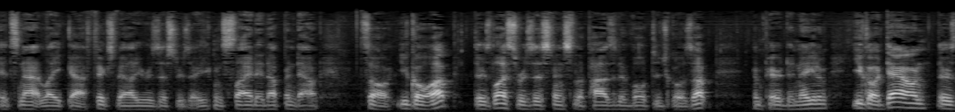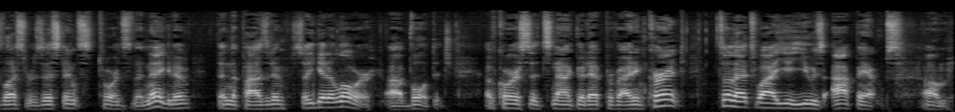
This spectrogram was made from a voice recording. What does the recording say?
It's not like uh, fixed value resistors there. You can slide it up and down. So you go up, there's less resistance, so the positive voltage goes up compared to negative. You go down, there's less resistance towards the negative than the positive, so you get a lower uh, voltage. Of course, it's not good at providing current, so that's why you use op amps. Um,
